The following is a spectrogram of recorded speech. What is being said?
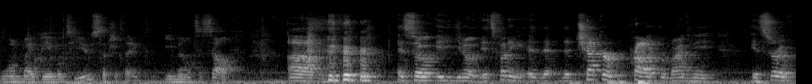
one might be able to use such a thing. Email to self. Um, and so you know, it's funny. uh, The, the Checkr product reminds me. It's sort of.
